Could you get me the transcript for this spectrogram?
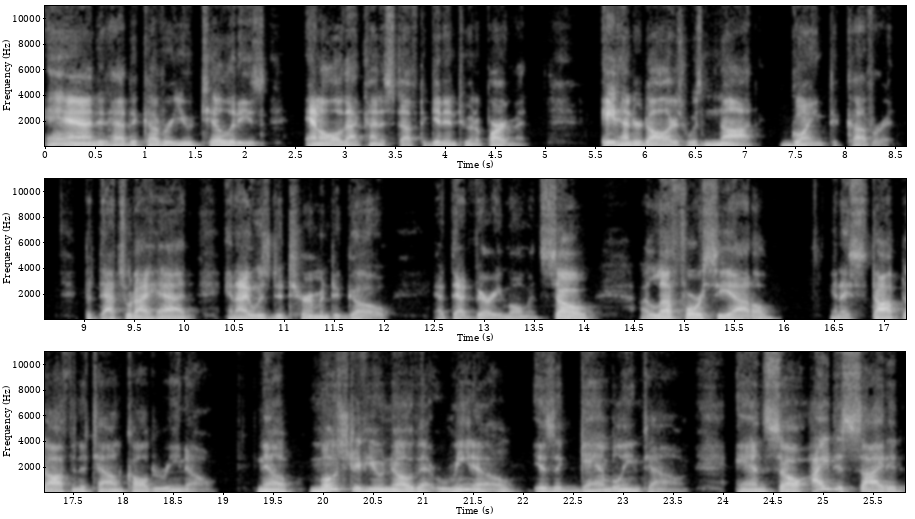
and it had to cover utilities and all of that kind of stuff to get into an apartment. $800 was not going to cover it. But that's what I had. And I was determined to go at that very moment. So I left for Seattle and I stopped off in a town called Reno. Now, most of you know that Reno is a gambling town. And so I decided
